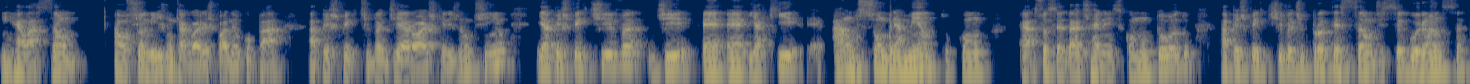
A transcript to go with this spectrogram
em relação ao sionismo, que agora eles podem ocupar a perspectiva de heróis que eles não tinham, e a perspectiva de. É, é, e aqui há um sombreamento com a sociedade israelense como um todo, a perspectiva de proteção, de segurança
